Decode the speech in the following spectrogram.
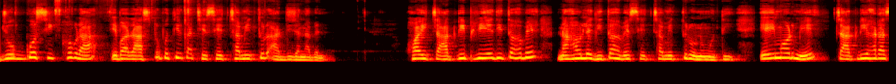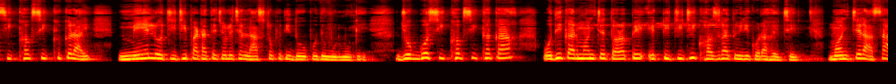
যোগ্য শিক্ষকরা এবার রাষ্ট্রপতির কাছে স্বেচ্ছা মৃত্যুর আর্জি জানাবেন। হয় চাকরি ফিরিয়ে দিতে হবে, না হলে দিতে হবে স্বেচ্ছা মৃত্যুর অনুমতি। এই মর্মে চাকরিহারা শিক্ষক, শিক্ষকেরাই মেল ও চিঠি পাঠাতে চলেছেন রাষ্ট্রপতি দ্রৌপদী মুর্মুকে। যোগ্য শিক্ষক, শিক্ষিকা অধিকার মঞ্চের তরফে একটি চিঠি খসড়া তৈরি করা হয়েছে। মঞ্চের আশা,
